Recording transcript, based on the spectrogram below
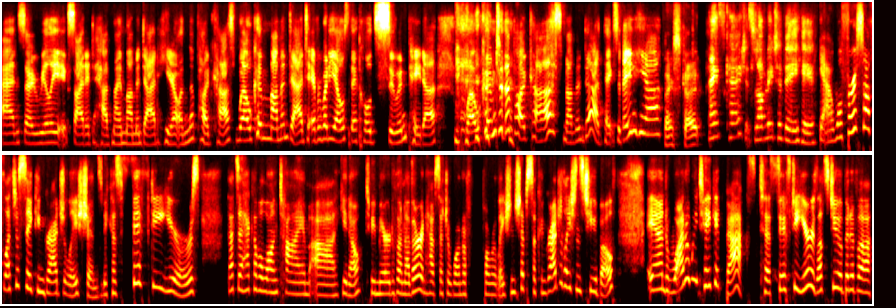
And so, really excited to have my mum and dad here on the podcast. Welcome, mum and dad. To everybody else, they're called Sue and Peter. Welcome to the podcast, mum and dad. Thanks for being here. Thanks, Kate. Thanks, Kate. It's lovely to be here. Yeah. Well, first off, let's just say congratulations because 50 years that's a heck of a long time, uh, you know, to be married with another and have such a wonderful relationship. So, congratulations to you both. And why don't we take it back to 50 years? Let's do a bit of a,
